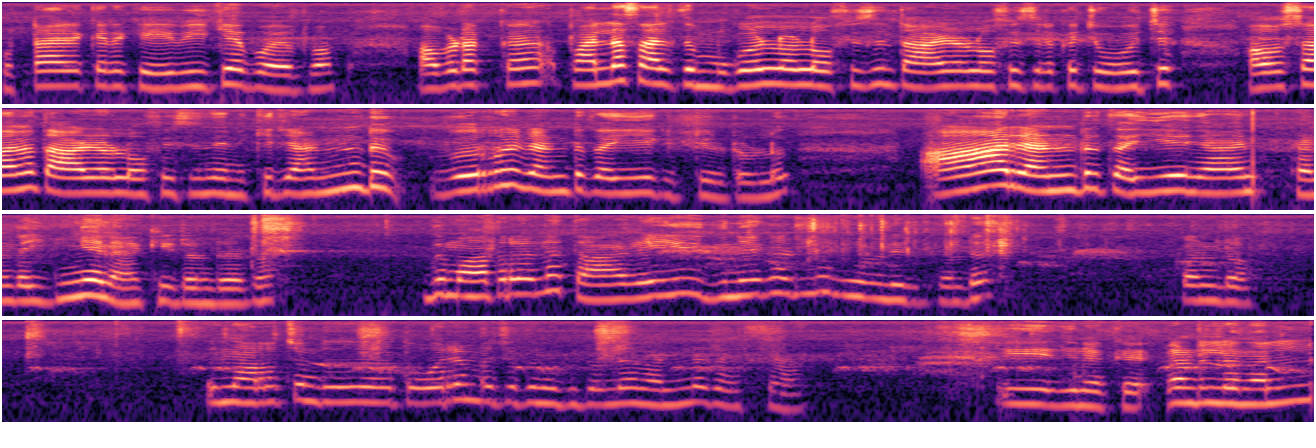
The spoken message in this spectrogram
കൊട്ടാരക്കര കെ വി കെ പോയപ്പം അവിടൊക്കെ പല സ്ഥലത്തും മുകളിലുള്ള ഓഫീസിൽ താഴെയുള്ള ഓഫീസിലൊക്കെ ചോദിച്ച് അവസാനം താഴെയുള്ള ഓഫീസിൽ നിന്ന് എനിക്ക് രണ്ട് വെറും രണ്ട് തയ്യേ കിട്ടിയിട്ടുള്ളൂ. ആ രണ്ട് തയ്യെ ഞാൻ കണ്ട ഇങ്ങനെ ആക്കിയിട്ടുണ്ട് കേട്ടോ. ഇത് മാത്രമല്ല താഴെയും ഇതിനെക്കാട്ടിലും കൂടുതലിരിപ്പുണ്ട്. കണ്ടോ? ഇത് നിറച്ചുണ്ട്. തോരൻ വെച്ചൊക്കെ നോക്കിയിട്ടുണ്ട്. നല്ല ടേസ്റ്റാണ് ഈ ഇതിനൊക്കെ. കണ്ടല്ലോ? നല്ല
